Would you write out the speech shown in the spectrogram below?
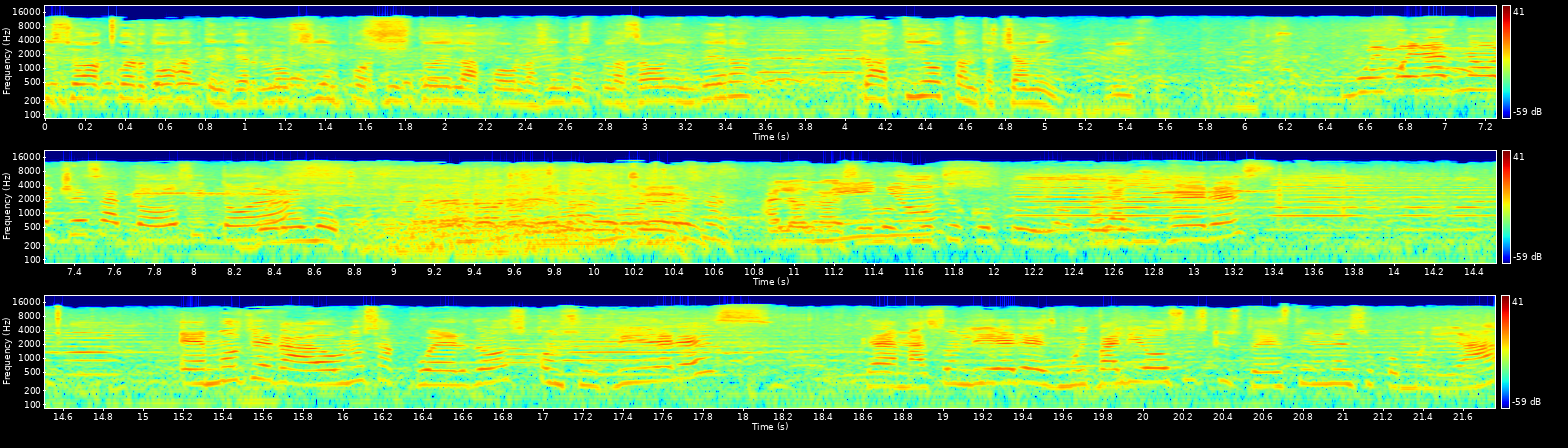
hizo acuerdo a atender los 100% de la población desplazada en Vera, Catío, tanto Chamí. Listo. Muy buenas noches a todos y todas. Buenas noches. Buenas noches. A los niños, a las mujeres. Hemos llegado a unos acuerdos con sus líderes, que además son líderes muy valiosos que ustedes tienen en su comunidad,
